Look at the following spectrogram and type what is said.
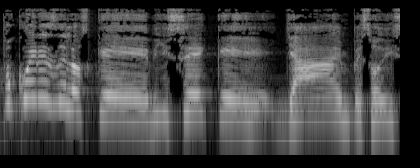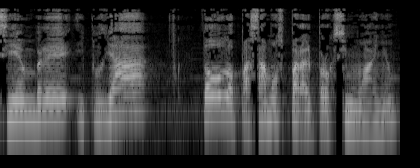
poco eres de los que dice que ya empezó diciembre y pues ya todo lo pasamos para el próximo año?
